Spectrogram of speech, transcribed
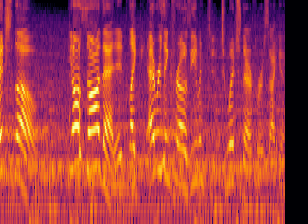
Glitched though. Y'all saw that. It like everything froze, even Twitch there for a second.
